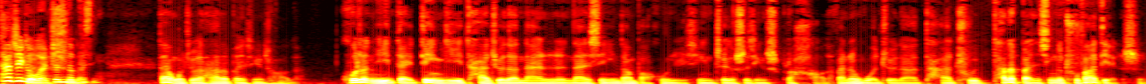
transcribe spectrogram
他这个我真的不行。但我觉得他的本性是好的，或者你得定义他觉得男人男性应当保护女性这个事情是不是好的。反正我觉得他出他的本性的出发点是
